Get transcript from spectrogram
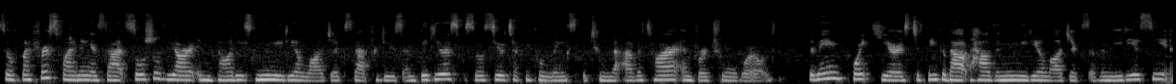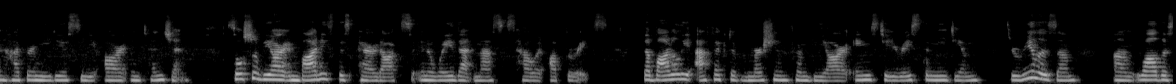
So my first finding is that social VR embodies new media logics that produce ambiguous socio-technical links between the avatar and virtual world. The main point here is to think about how the new media logics of immediacy and hyperimmediacy are in tension. Social VR embodies this paradox in a way that masks how it operates. The bodily affect of immersion from VR aims to erase the medium through realism, um, while the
